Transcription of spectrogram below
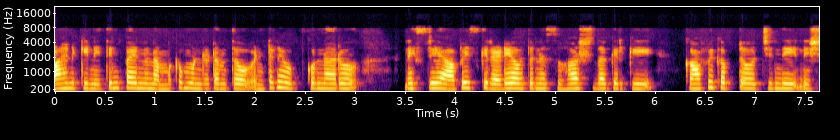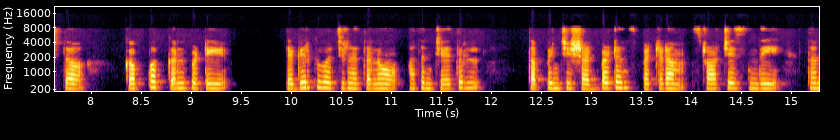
ఆయనకి నితిన్ పైన నమ్మకం ఉండటంతో వెంటనే ఒప్పుకున్నారు. నెక్స్ట్ డే ఆఫీస్కి రెడీ అవుతున్న సుహాష్ దగ్గరికి కాఫీ కప్తో వచ్చింది నిషిత. కప్ పక్కన పెట్టి దగ్గరికి వచ్చిన తను అతని చేతులు తప్పించి షర్ట్ బటన్స్ పెట్టడం స్టార్ట్ చేసింది. తన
